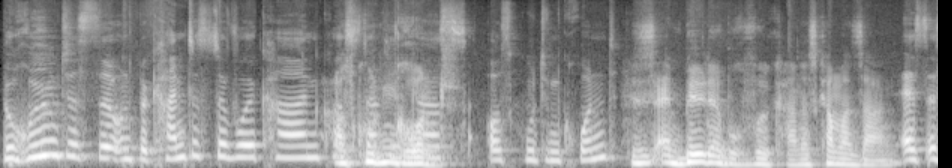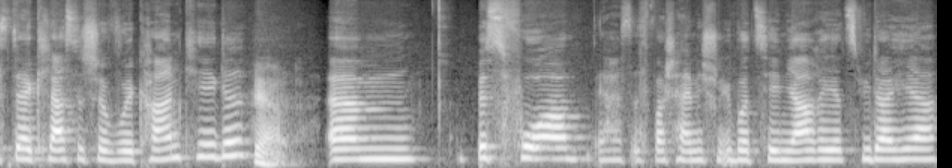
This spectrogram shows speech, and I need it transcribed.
berühmteste und bekannteste Vulkan Costa Aus gutem Ricas. Aus gutem Grund. Es ist ein Bilderbuchvulkan, das kann man sagen. Es ist der klassische Vulkankegel. Ja. Ähm, bis vor, ja, es ist wahrscheinlich schon über zehn Jahre jetzt wieder her.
